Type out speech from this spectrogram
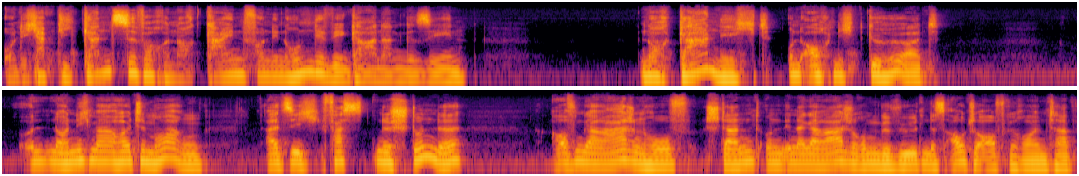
und ich habe die ganze Woche noch keinen von den Hundeveganern gesehen. Noch gar nicht und auch nicht gehört. Und noch nicht mal heute Morgen, als ich fast eine Stunde auf dem Garagenhof stand und in der Garage rumgewühlt und das Auto aufgeräumt habe.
